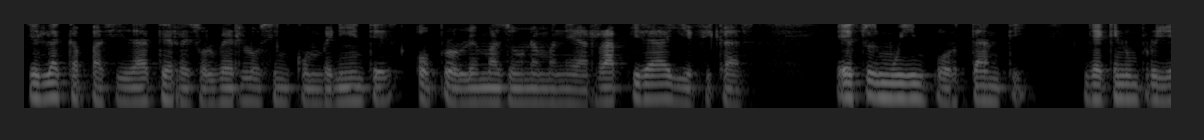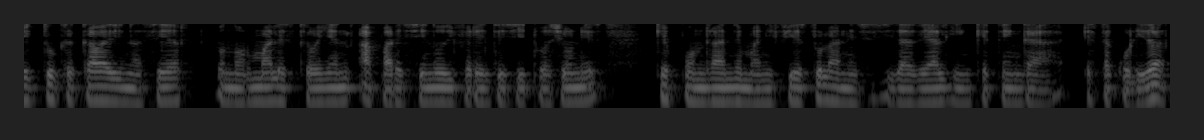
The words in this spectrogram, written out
es la capacidad de resolver los inconvenientes o problemas de una manera rápida y eficaz. Esto es muy importante ya que en un proyecto que acaba de nacer lo normal es que vayan apareciendo diferentes situaciones que pondrán de manifiesto la necesidad de alguien que tenga esta cualidad.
